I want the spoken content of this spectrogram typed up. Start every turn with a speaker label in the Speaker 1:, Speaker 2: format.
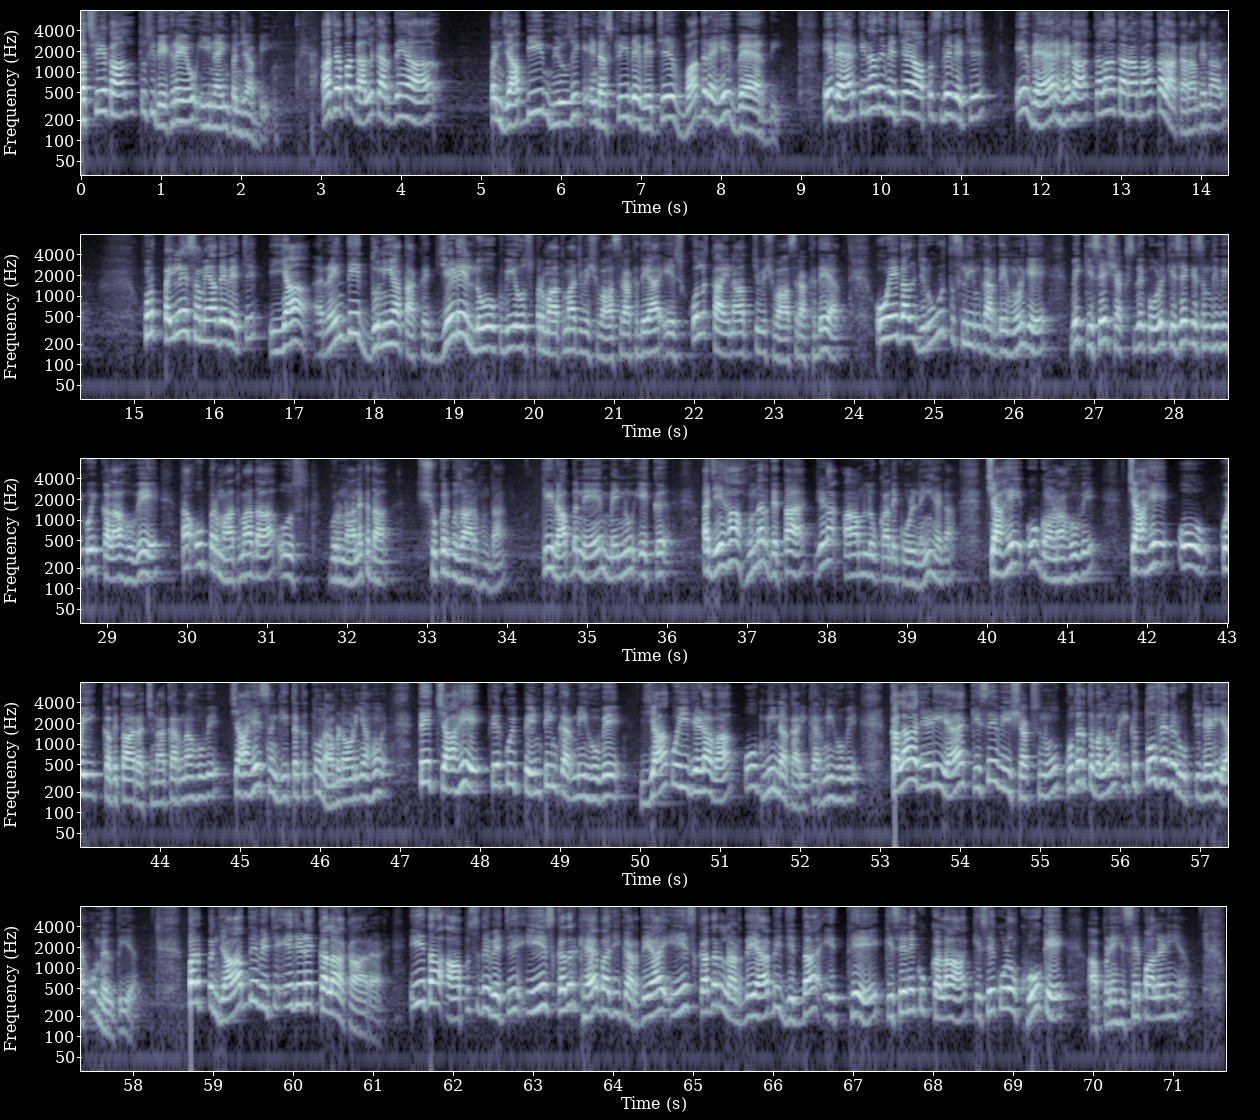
Speaker 1: ਸਤਿ ਸ਼੍ਰੀ ਅਕਾਲ, ਤੁਸੀਂ ਦੇਖ ਰਹੇ ਹੋ E9 ਪੰਜਾਬੀ। ਅੱਜ ਆਪਾਂ ਗੱਲ ਕਰਦੇ ਹਾਂ ਪੰਜਾਬੀ 뮤직 ਇੰਡਸਟਰੀ ਦੇ ਵਿੱਚ ਵੱਧ ਰਹੇ ਵੈਰ ਦੀ। ਇਹ ਵੈਰ ਕਿਹਨਾਂ ਦੇ ਵਿੱਚ ਹੈ? ਆਪਸ ਦੇ ਵਿੱਚ। ਇਹ ਵੈਰ ਹੈਗਾ ਕਲਾਕਾਰਾਂ ਦਾ ਕਲਾਕਾਰਾਂ ਦੇ ਨਾਲ। ਹੁਣ ਪਹਿਲੇ ਸਮਿਆਂ ਦੇ ਵਿੱਚ ਜਾਂ ਰਹਿੰਦੀ ਦੁਨੀਆ ਤੱਕ ਜਿਹੜੇ ਲੋਕ ਵੀ ਉਸ ਪ੍ਰਮਾਤਮਾ 'ਚ ਵਿਸ਼ਵਾਸ ਰੱਖਦੇ ਆ ਇਸ ਕੁੱਲ ਕਾਇਨਾਤ 'ਚ ਵਿਸ਼ਵਾਸ ਰੱਖਦੇ ਆ ਉਹ ਇਹ ਗੱਲ ਜ਼ਰੂਰ تسلیم ਕਰਦੇ ਹੋਣਗੇ ਵੀ ਕਿਸੇ ਸ਼ਖਸ ਦੇ ਕੋਲ ਕਿਸੇ ਕਿਸਮ ਦੀ ਵੀ ਕੋਈ ਕਲਾ ਹੋਵੇ ਤਾਂ ਉਹ ਪ੍ਰਮਾਤਮਾ ਦਾ ਉਸ ਗੁਰੂ ਨਾਨਕ ਦਾ ਸ਼ੁਕਰਗੁਜ਼ਾਰ ਹੁੰਦਾ ਕਿ ਰੱਬ ਨੇ ਮੈਨੂੰ ਇੱਕ ਅਜਿਹਾ ਹੁਨਰ ਦਿੱਤਾ ਜਿਹੜਾ ਆਮ ਲੋਕਾਂ ਦੇ ਕੋਲ ਨਹੀਂ ਹੈਗਾ ਚਾਹੇ ਉਹ ਗਾਉਣਾ ਹੋਵੇ ਚਾਹੇ ਉਹ ਕੋਈ ਕਵਿਤਾ ਰਚਨਾ ਕਰਨਾ ਹੋਵੇ, ਚਾਹੇ ਸੰਗੀਤਕ ਧੁਨਾਂ ਬਣਾਉਣੀਆਂ ਹੋਣ ਤੇ ਚਾਹੇ ਫਿਰ ਕੋਈ ਪੇਂਟਿੰਗ ਕਰਨੀ ਹੋਵੇ ਜਾਂ ਕੋਈ ਜਿਹੜਾ ਵਾ ਉਹ ਮੀਨਾਕਾਰੀ ਕਰਨੀ ਹੋਵੇ। ਕਲਾ ਜਿਹੜੀ ਹੈ ਕਿਸੇ ਵੀ ਸ਼ਖਸ ਨੂੰ ਕੁਦਰਤ ਵੱਲੋਂ ਇੱਕ ਤੋਹਫੇ ਦੇ ਰੂਪ 'ਚ ਜਿਹੜੀ ਹੈ ਉਹ ਮਿਲਦੀ ਹੈ। ਪਰ ਪੰਜਾਬ ਦੇ ਵਿੱਚ ਇਹ ਜਿਹੜੇ ਕਲਾਕਾਰ ਹੈ, ਇਹ ਤਾਂ ਆਪਸ ਦੇ ਵਿੱਚ ਇਸ ਕਦਰ ਖਹਿਬਾਜੀ ਕਰਦੇ ਆ, ਇਸ ਕਦਰ ਲੜਦੇ ਆ ਵੀ ਜਿੱਦਾਂ ਇੱਥੇ ਕਿਸੇ ਨੇ ਕੋਈ ਕਲਾ ਕਿਸੇ ਕੋਲੋਂ ਖੋ ਕੇ ਆਪਣੇ ਹਿੱਸੇ ਪਾ ਲੈਣੀ ਆ।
